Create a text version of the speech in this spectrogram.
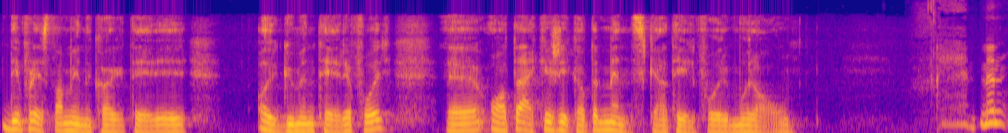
de fleste av mine karakterer argumenterer for. Eh, og at det er ikke slik at det mennesket er til for moralen. Men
